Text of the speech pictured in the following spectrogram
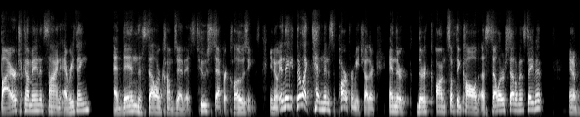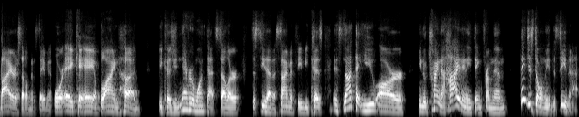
buyer to come in and sign everything and then the seller comes in. It's two separate closings you know and they they're like 10 minutes apart from each other and they're they're on something called a seller settlement statement and a buyer settlement statement or aka a blind hud because you never want that seller to see that assignment fee because it's not that you are you know trying to hide anything from them. They just don't need to see that.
